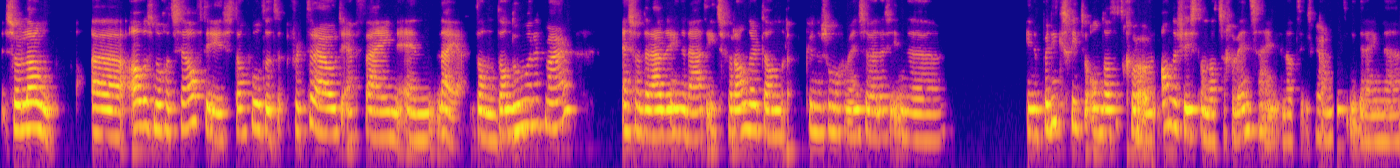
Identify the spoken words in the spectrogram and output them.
zolang uh, alles nog hetzelfde is, dan voelt het vertrouwd en fijn. En nou ja, dan, dan doen we het maar. En zodra er inderdaad iets verandert, dan kunnen sommige mensen wel eens in de, in de paniek schieten, omdat het gewoon anders is dan dat ze gewend zijn. En dat is, kan niet iedereen uh,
